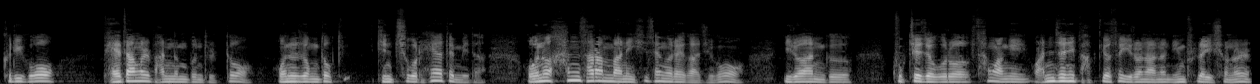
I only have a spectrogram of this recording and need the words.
그리고 배당을 받는 분들도 어느 정도 기- 긴축을 해야 됩니다. 어느 한 사람만이 희생을 해가지고 이러한 그 국제적으로 상황이 완전히 바뀌어서 일어나는 인플레이션을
